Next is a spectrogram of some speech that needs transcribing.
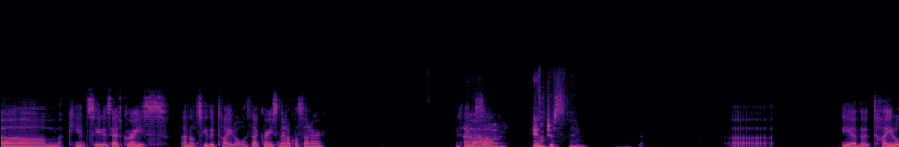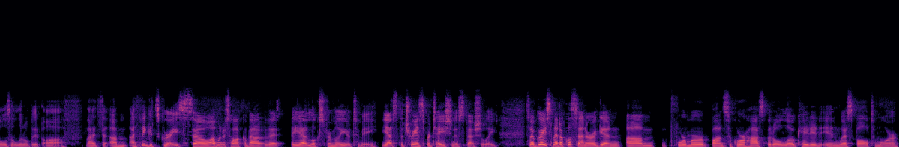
Um, can't see. Is that Grace? I don't see the title. Is that Grace Medical Center? I oh, so. Ah, interesting. Uh, yeah, the title's a little bit off. I, th- um, I think it's Grace. So I'm going to talk about it. Yeah, it looks familiar to me. Yes, the transportation especially. So Grace Medical Center, again, um, former Bon Secours Hospital located in West Baltimore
